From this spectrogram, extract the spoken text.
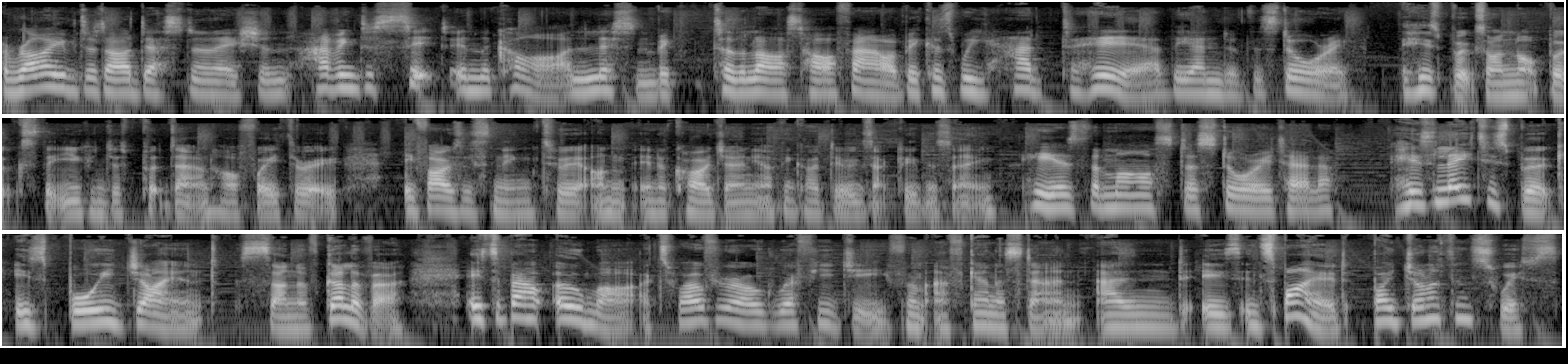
arrived at our destination having to sit in the car and listen be- to the last half hour because we had to hear the end of the story. His books are not books that you can just put down halfway through. If I was listening to it on, in a car journey, I think I'd do exactly the same. He is the master storyteller. His latest book is Boy Giant, Son of Gulliver. It's about Omar, a 12 year old refugee from Afghanistan, and is inspired by Jonathan Swift's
